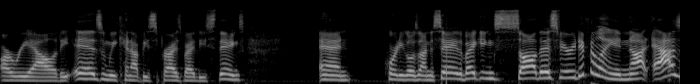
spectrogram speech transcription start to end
our reality is, and we cannot be surprised by these things. And Courtney goes on to say the Vikings saw this very differently and not as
